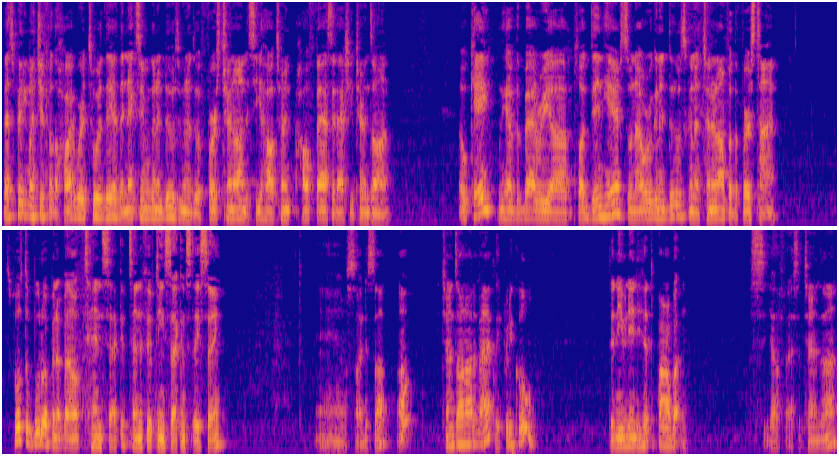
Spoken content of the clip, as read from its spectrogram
that's pretty much it for the hardware tour there. The next thing we're going to do is we're going to do a first turn on to see how turn how fast it actually turns on. Okay, we have the battery uh, plugged in here. So now what we're going to do is going to turn it on for the first time. Supposed to boot up in about 10 seconds, 10 to 15 seconds, they say. And I'll slide this up. Oh, turns on automatically. Pretty cool. Didn't even need to hit the power button. Let's see how fast it turns on.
